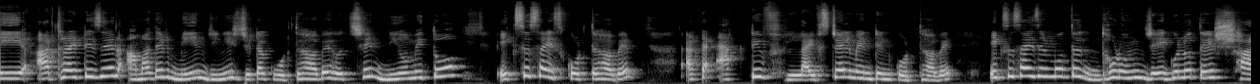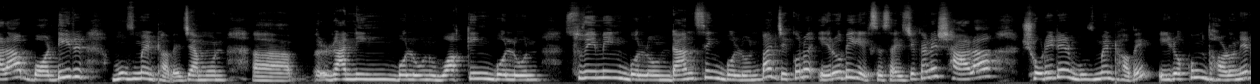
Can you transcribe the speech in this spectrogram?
এই আর্থারাইটিসের আমাদের মেন জিনিস যেটা করতে হবে হচ্ছে নিয়মিত এক্সারসাইজ করতে হবে, একটা অ্যাক্টিভ লাইফস্টাইল মেনটেন করতে হবে। এক্সারসাইজের মধ্যে ধরুন যেগুলোতে সারা বডির মুভমেন্ট হবে, যেমন রানিং বলুন ওয়াকিং বলুন সুইমিং বলুন ডান্সিং বলুন বা যে কোনো এরোবিক এক্সারসাইজ যেখানে সারা শরীরের মুভমেন্ট হবে এই রকম ধরনের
